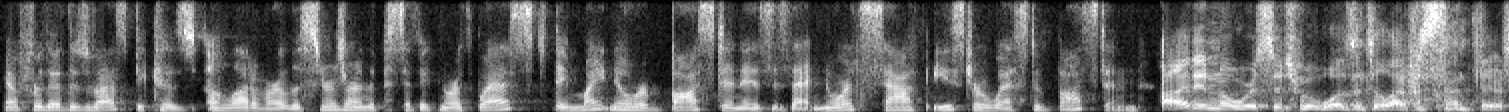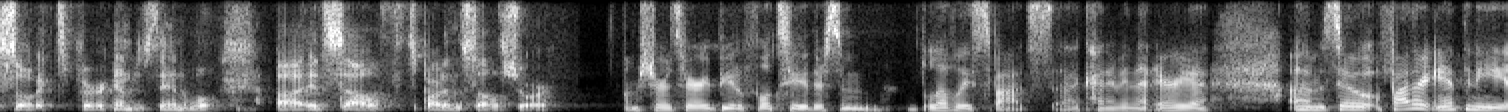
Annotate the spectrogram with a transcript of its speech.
Now, for those of us, because a lot of our listeners are in the Pacific Northwest, they might know where Boston is. Is that north, south, east, or west of Boston? I didn't know where Scituate was until I was sent there, so it's very understandable. Uh, it's south. It's part of the South Shore. I'm sure it's very beautiful too. There's some lovely spots uh, kind of in that area. Um, so, Father Anthony,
